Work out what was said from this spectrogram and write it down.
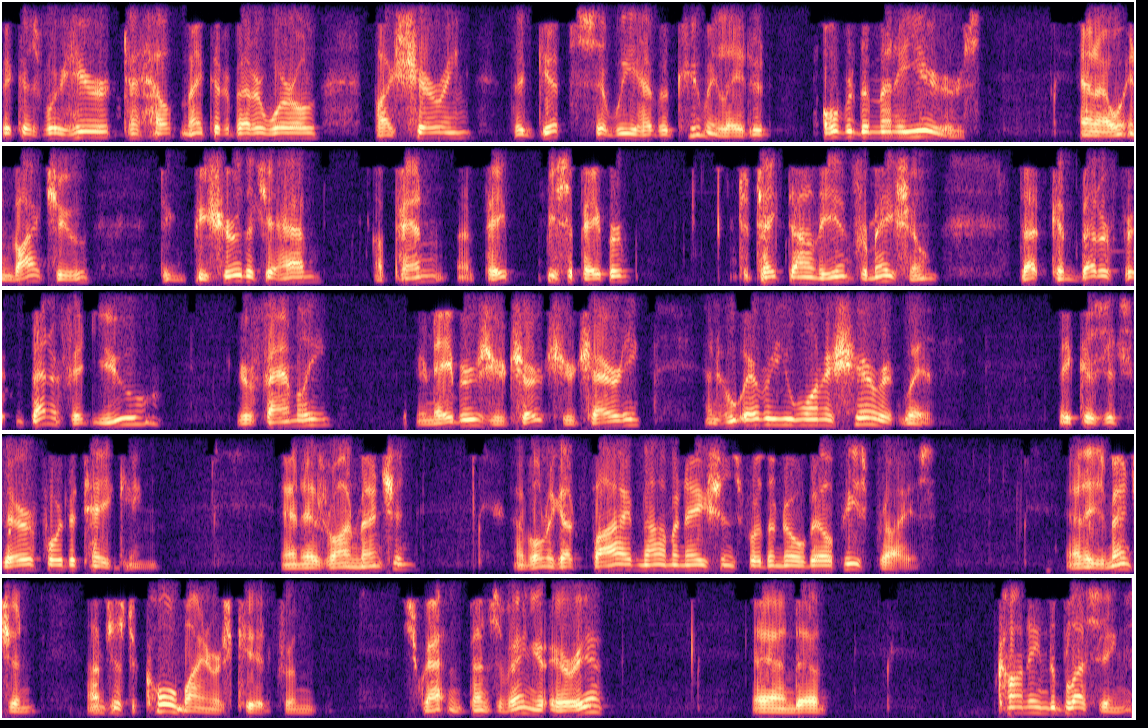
because we're here to help make it a better world by sharing the gifts that we have accumulated over the many years. And I invite you to be sure that you have a pen, a piece of paper to take down the information that can better benefit you, your family, your neighbors, your church, your charity, and whoever you want to share it with because it's there for the taking. And as Ron mentioned, I've only got five nominations for the Nobel Peace Prize. And he's mentioned, I'm just a coal miner's kid from Scranton, Pennsylvania area, and uh, counting the blessings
